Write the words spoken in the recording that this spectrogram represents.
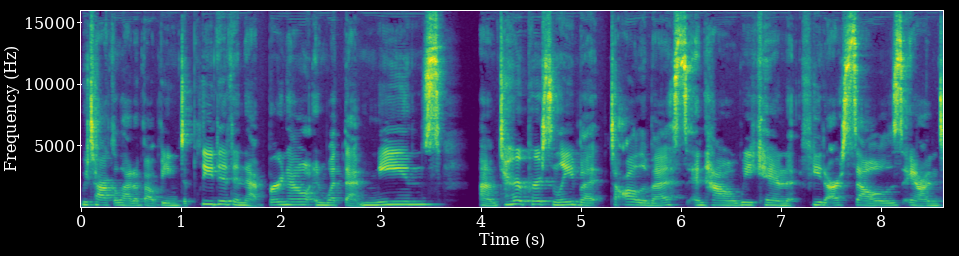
We talk a lot about being depleted and that burnout and what that means um, to her personally, but to all of us, and how we can feed ourselves and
